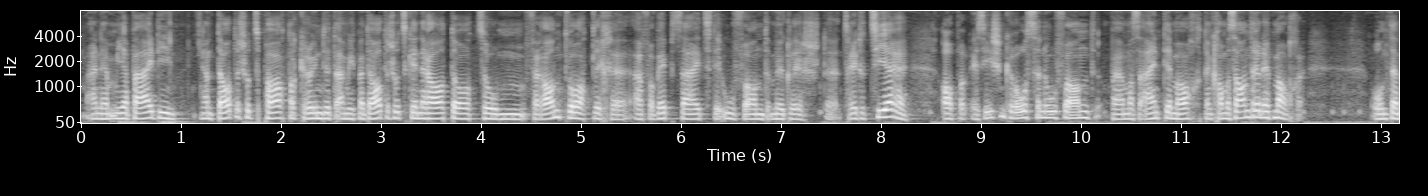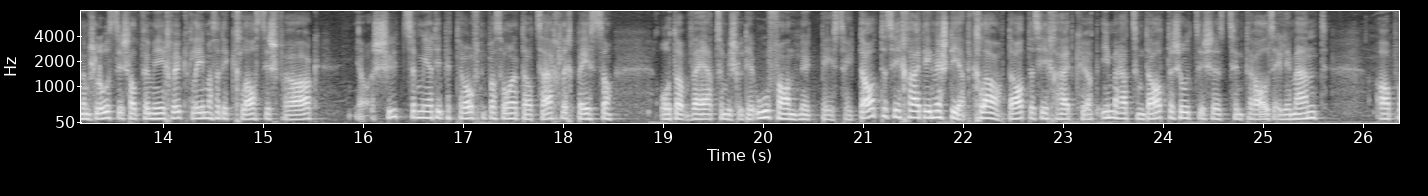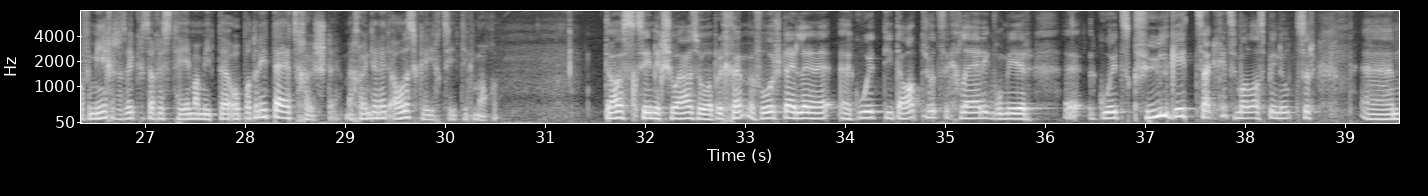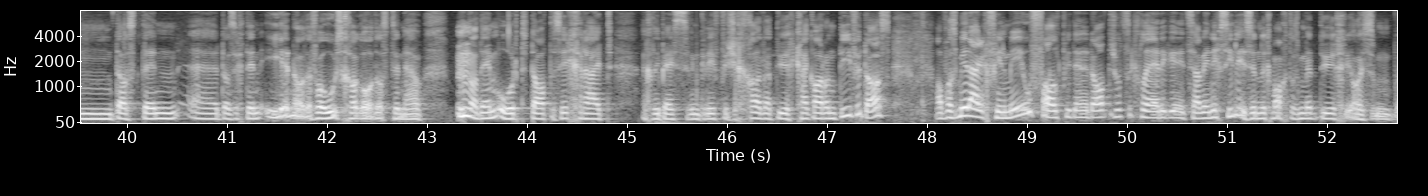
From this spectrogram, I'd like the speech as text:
meine, wir beide haben Datenschutzpartner gegründet, auch mit einem Datenschutzgenerator, um Verantwortlichen auch von Websites den Aufwand möglichst äh, zu reduzieren. Aber es ist ein großer Aufwand. Wenn man das eine macht, dann kann man das andere nicht machen. Und dann am Schluss ist halt für mich wirklich immer so die klassische Frage, ja, schützen wir die betroffenen Personen tatsächlich besser oder wer zum Beispiel den Aufwand nicht besser in Datensicherheit investiert? Klar, Datensicherheit gehört immer auch zum Datenschutz, ist ein zentrales Element. Aber für mich ist das wirklich so ein Thema mit den Opportunitätskosten. Man könnte ja nicht alles gleichzeitig machen. Das sehe ich schon auch so. Aber ich könnte mir vorstellen, eine gute Datenschutzerklärung, die mir ein gutes Gefühl gibt, sage ich jetzt mal als Benutzer, ähm, dass, dann, äh, dass ich dann eher noch davon ausgehe, dass dann auch an dem Ort die Datensicherheit ein bisschen besser im Griff ist. Ich habe natürlich keine Garantie für das, aber was mir eigentlich viel mehr auffällt bei diesen Datenschutzerklärungen, jetzt auch wenn ich sie lese, und ich mache das natürlich auch unserem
